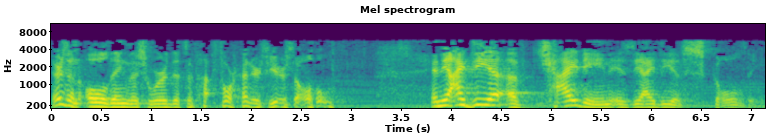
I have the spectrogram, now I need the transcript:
There's an old English word that's about 400 years old. And the idea of chiding is the idea of scolding.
